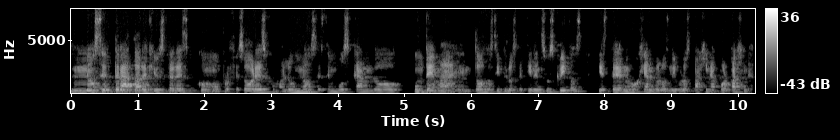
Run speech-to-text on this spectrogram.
no se trata de que ustedes como profesores, como alumnos, estén buscando un tema en todos los títulos que tienen suscritos y estén hojeando los libros página por página,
